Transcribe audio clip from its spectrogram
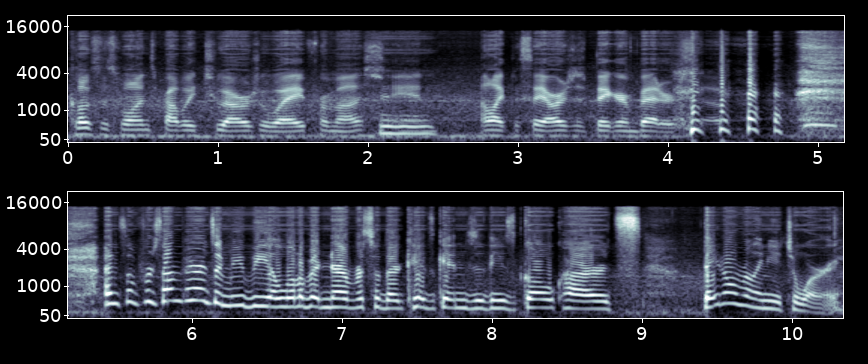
closest one's probably two hours away from us, and I like to say ours is bigger and better. So. And so for some parents that may be a little bit nervous with their kids getting into these go-karts, they don't really need to worry.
